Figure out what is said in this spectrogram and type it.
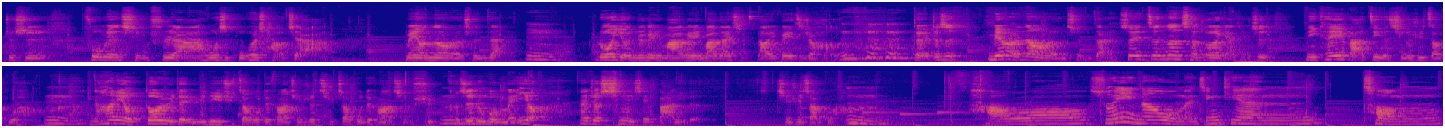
就是负面情绪啊，或是不会吵架、啊，没有那种人存在。嗯如果有，你就跟你妈、跟你爸在一起直到一辈子就好了。对，就是没有人那种人存在。所以真正成熟的感情是，你可以把自己的情绪照顾好，嗯然后你有多余的余力去照顾对方的情绪，去照顾对方的情绪。可是如果没有，那就请你先把你的情绪照顾好。嗯，好哦。所以呢，我们今天从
